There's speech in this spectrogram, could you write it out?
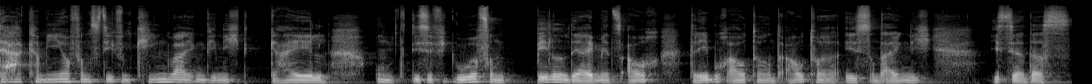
der Cameo von Stephen King war irgendwie nicht geil und diese Figur von Bill, der eben jetzt auch Drehbuchautor und Autor ist und eigentlich ist ja das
